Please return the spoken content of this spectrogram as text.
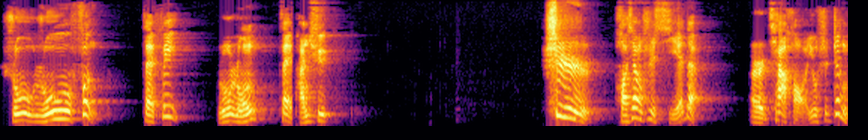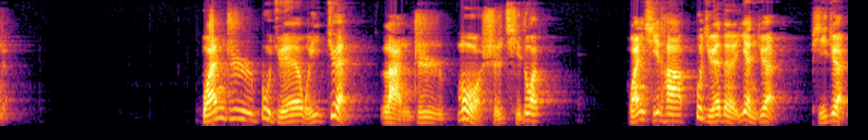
属如凤。在飞，如龙在盘曲，是好像是斜的，而恰好又是正的。玩之不觉为倦，懒之莫识其端。玩习它不觉得厌倦、疲倦，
